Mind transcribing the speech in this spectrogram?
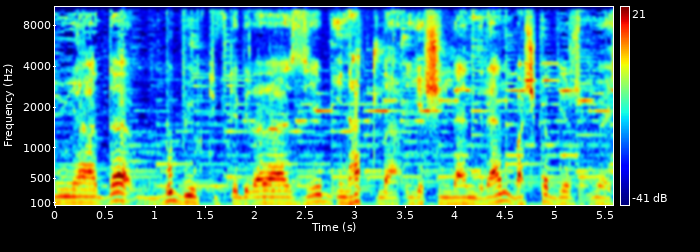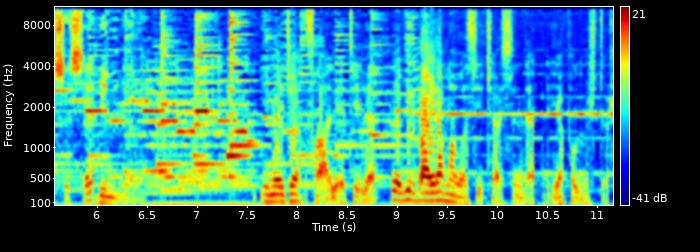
dünyada bu büyüklükte bir araziyi inatla yeşillendiren başka bir müessese bilmiyorum. İmece faaliyetiyle ve bir bayram havası içerisinde yapılmıştır.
